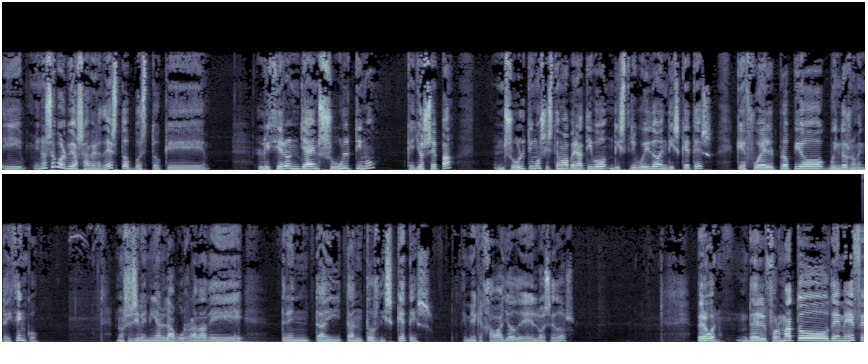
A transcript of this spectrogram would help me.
Y no se volvió a saber de esto, puesto que lo hicieron ya en su último, que yo sepa, en su último sistema operativo distribuido en disquetes, que fue el propio Windows 95. No sé si venían la burrada de treinta y tantos disquetes. Y me quejaba yo del OS2. Pero bueno, del formato DMF,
